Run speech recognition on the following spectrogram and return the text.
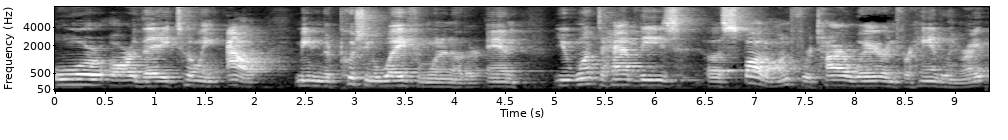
or are they toeing out, meaning they're pushing away from one another? And you want to have these uh, spot on for tire wear and for handling, right?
